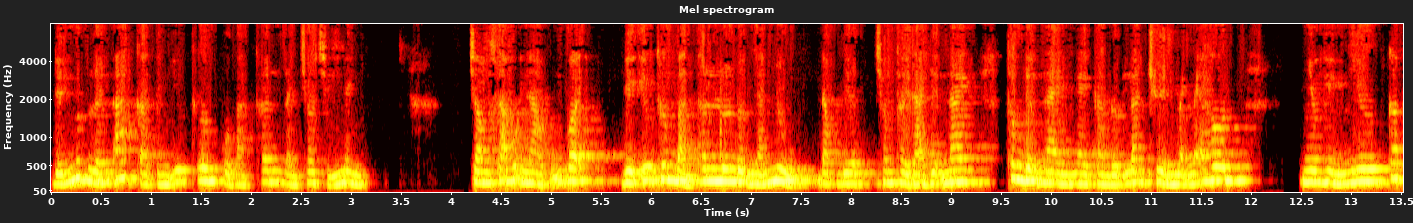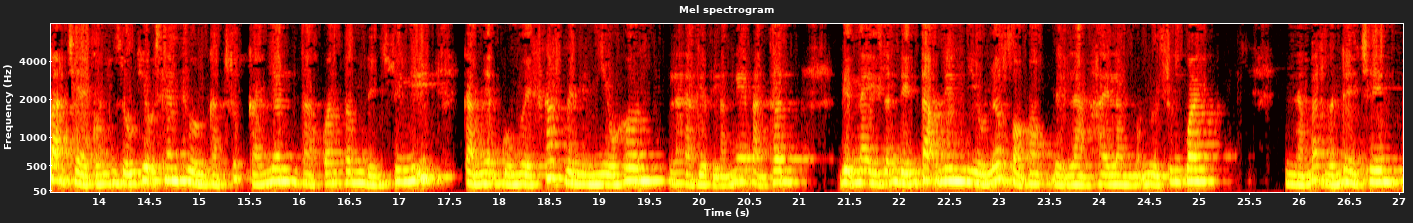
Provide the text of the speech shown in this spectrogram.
đến mức lớn át cả tình yêu thương của bản thân dành cho chính mình. Trong xã hội nào cũng vậy, việc yêu thương bản thân luôn được nhắn nhủ, đặc biệt trong thời đại hiện nay, thông điệp này ngày càng được lan truyền mạnh mẽ hơn. Nhưng hình như các bạn trẻ có những dấu hiệu xem thường cảm xúc cá nhân và quan tâm đến suy nghĩ, cảm nhận của người khác về mình nhiều hơn là việc lắng nghe bản thân. Việc này dẫn đến tạo nên nhiều lớp vỏ bọc để làm hài lòng mọi người xung quanh. Nắm bắt vấn đề trên,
